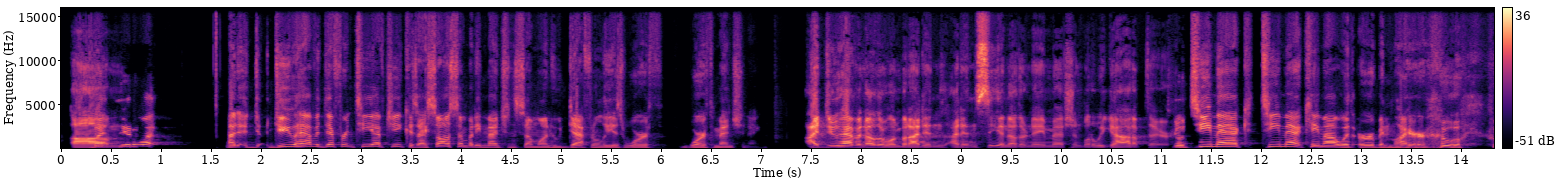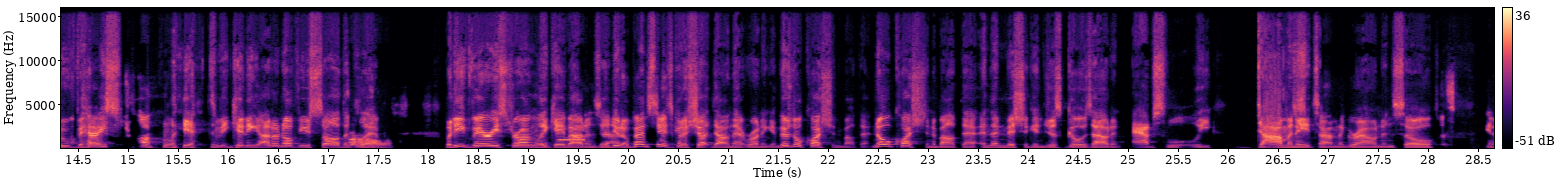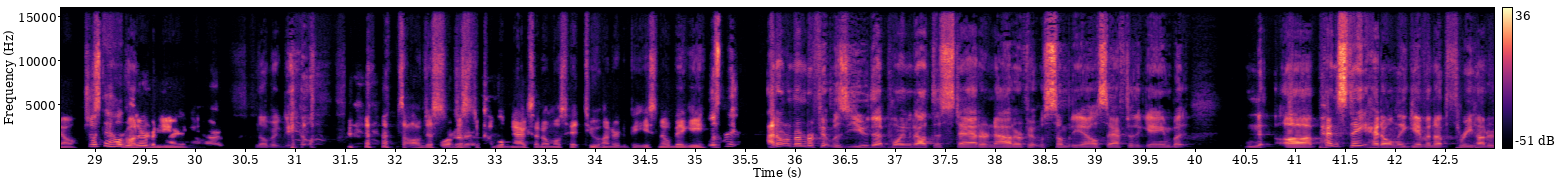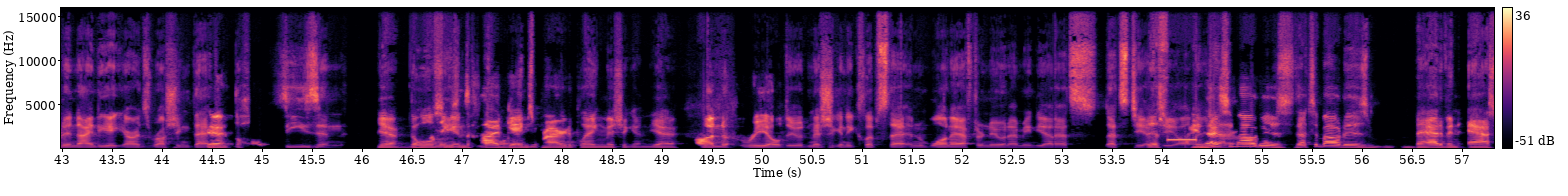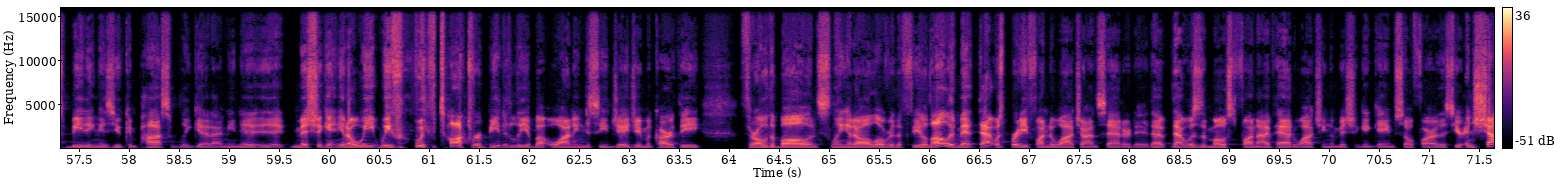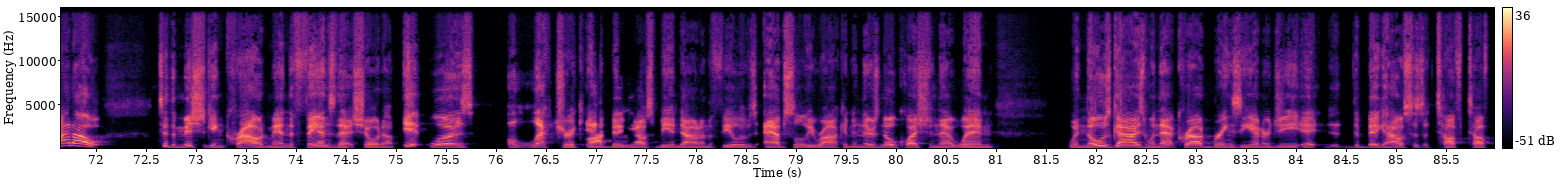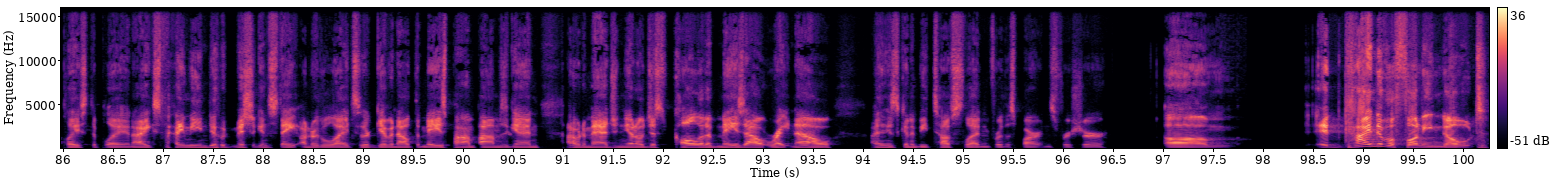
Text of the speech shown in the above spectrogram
Um, but you know what? Do you have a different TFG? Because I saw somebody mention someone who definitely is worth worth mentioning. I do have another one, but I didn't. I didn't see another name mentioned. What do we got up there? So T Mac T Mac came out with Urban Meyer, who who okay. very strongly at the beginning. I don't know if you saw the clip, oh. but he very strongly came out and said, you know, Penn State's going to shut down that running game. There's no question about that. No question about that. And then Michigan just goes out and absolutely dominates on the ground. And so, you know, what the hell does Urban Meyer know? No big deal. That's all. Just just a couple backs that almost hit 200 apiece. No biggie. Was it? I don't remember if it was you that pointed out this stat or not, or if it was somebody else after the game. But uh, Penn State had only given up 398 yards rushing that Yeah. the whole season. Yeah, the whole season, the five games prior to playing Michigan. Yeah, Unreal, dude. Michigan eclipsed that in one afternoon. I mean, yeah, that's that's TFG This all and day. that's Yeah. about as that's about as bad of an ass beating as you can possibly get. I mean, it, it- Michigan. You know, we we've we've talked repeatedly about wanting to see JJ McCarthy throw the ball and sling it all over the field. I'll admit that was pretty fun to watch on Saturday. That that was the most fun I've had watching a Michigan game so far this year. And shout out to the Michigan crowd, man, the fans that showed up. It was electric in the big house being down on the field. It was absolutely rocking. And there's no question that when when those guys, when that crowd brings the energy, it the big house is a tough, tough place to play. And I expect, I mean, dude, Michigan State under the lights, they're giving out the maize pom poms again. I would imagine, you know, just call it a maize out right now. I think it's going to be tough sledding for the Spartans for sure. Um, in kind of a funny note,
